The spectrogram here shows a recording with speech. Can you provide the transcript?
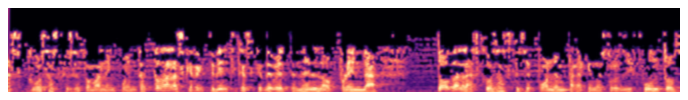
las cosas que se toman en cuenta, todas las características que debe tener la ofrenda, todas las cosas que se ponen para que nuestros difuntos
